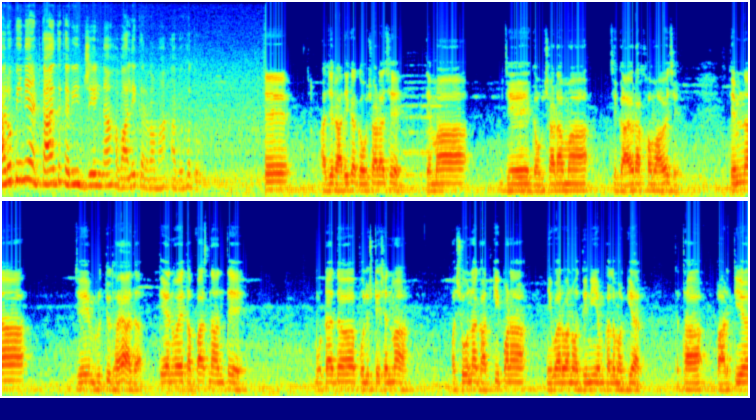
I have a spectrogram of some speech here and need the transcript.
આરોપીને અટકાયત કરી જેલના હવાલે કરવામાં આવ્યો હતો. આજે રાધિકા ગૌશાળા છે. તેમાં જે ગૌશાળામાં જે ગાયો રાખવામાં આવે છે, તેમના જે મૃત્યુ થયા હતા, તે અન્વયે તપાસના અંતે બોટાદ પોલીસ સ્ટેશનમાં પશુઓના ઘાતકીપણા નિવારવાનો અધિનિયમ કલમ અગિયાર તથા ભારતીય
